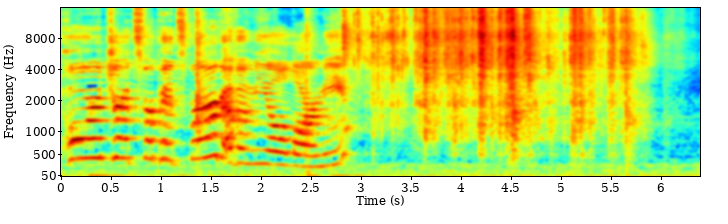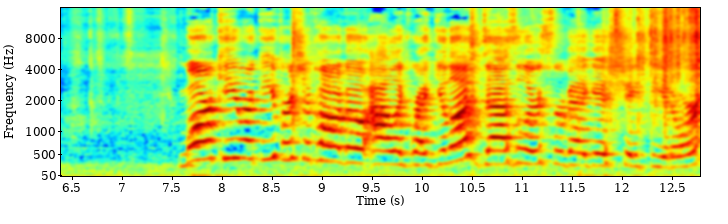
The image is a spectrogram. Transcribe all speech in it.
Portraits for Pittsburgh of Emil Larmi. Marquee rookie for Chicago, Alec Regula. Dazzlers for Vegas, Shea Theodore.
